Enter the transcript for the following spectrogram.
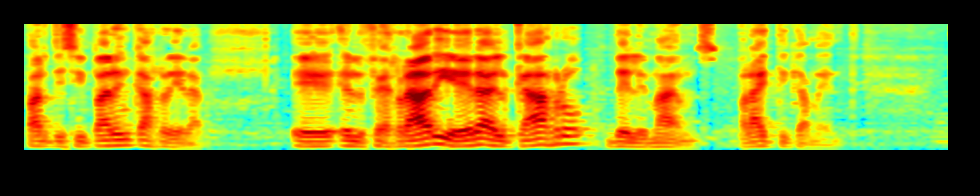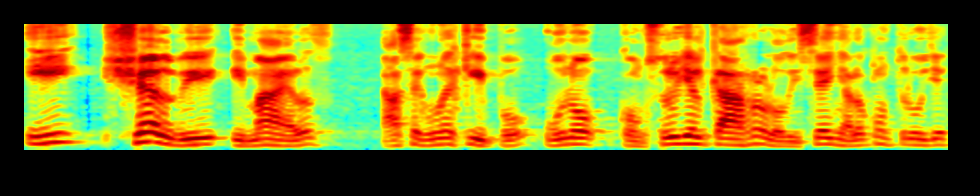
participar en carrera. Eh, el Ferrari era el carro de Le Mans, prácticamente. Y Shelby y Miles hacen un equipo, uno construye el carro, lo diseña, lo construye,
